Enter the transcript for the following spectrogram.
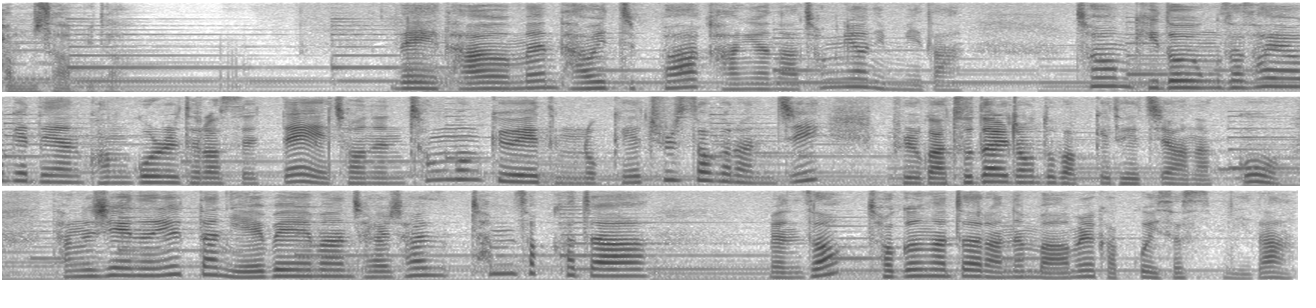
감사합니다. 네, 다음은 다윗 지파 강연아 청년입니다. 처음 기도 용사 사역에 대한 광고를 들었을 때 저는 청문교회에 등록해 출석을 한 지 불과 두 달 정도밖에 되지 않았고 당시에는 일단 예배에만 잘 참- 참석하자 면서 적응하자라는 마음을 갖고 있었습니다.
